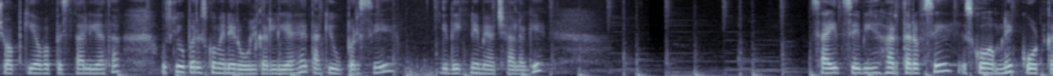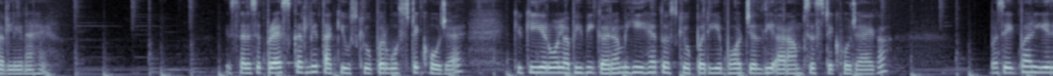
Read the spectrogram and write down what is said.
चॉप किया हुआ पिस्ता लिया था, उसके ऊपर इसको मैंने रोल कर लिया है ताकि ऊपर से ये देखने में अच्छा लगे। साइड से भी हर तरफ़ से इसको हमने कोट कर लेना है। इस तरह से प्रेस कर ले ताकि उसके ऊपर वो स्टिक हो जाए, क्योंकि ये रोल अभी भी गर्म ही है तो इसके ऊपर ये बहुत जल्दी आराम से स्टिक हो जाएगा। बस एक बार ये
